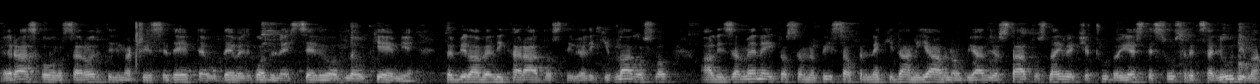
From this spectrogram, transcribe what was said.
razgovoru sa roditeljima čije se dete u 9 godina iscelilo od leukemije. To je bila velika radost i veliki blagoslov, ali za mene, i to sam napisao pre neki dan i javno objavio status, najveće čudo jeste susret sa ljudima.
